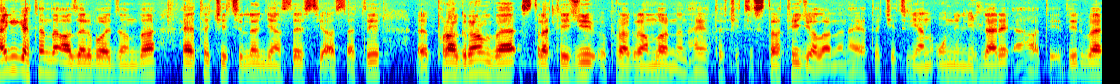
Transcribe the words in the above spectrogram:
həqiqətən də Azərbaycanda həyata keçirilən gənclər siyasəti e, proqram və strateji proqramlarla həyata keçir, strategiyalarla həyata keçir. Yəni 10 illikləri əhatə edir və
